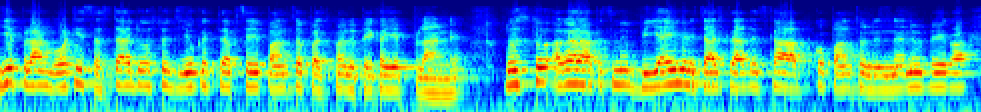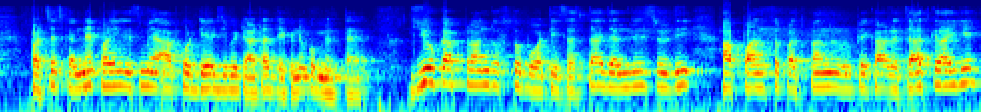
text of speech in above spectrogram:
ये प्लान बहुत ही सस्ता है दोस्तों, जियो की तरफ़ से पाँच सौ पचपन रुपये का ये प्लान है। दोस्तों, अगर आप इसमें बी आई में रिचार्ज कराते इसका आपको पाँच सौ निन्यानवे रुपये का परचेज करने पड़ेंगे। इसमें आपको डेढ़ जीबी डाटा देखने को मिलता है। जियो का प्लान दोस्तों बहुत ही सस्ता है। जल्दी से जल्दी आप पाँच सौ पचपन रुपये का रिचार्ज कराइए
